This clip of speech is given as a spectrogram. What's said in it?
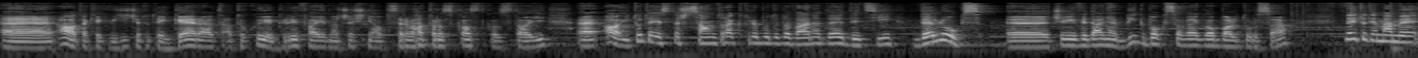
E, o, tak jak widzicie tutaj Geralt atakuje Gryfa, jednocześnie obserwator z kostką stoi. E, o, i tutaj jest też soundtrack, który był dodawany do edycji Deluxe, e, czyli wydania big boxowego Baldursa. No i tutaj mamy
